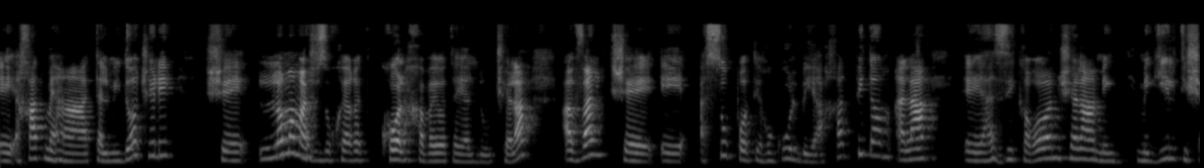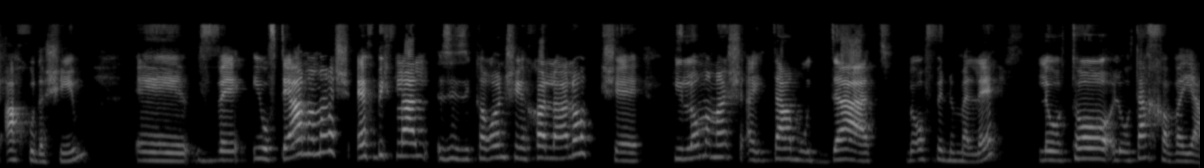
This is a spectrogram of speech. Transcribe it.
אה, אחת מהתלמידות שלי שלא ממש זוכרת כל חוויות הילדות שלה אבל כשעשו פה תרגול ביחד פתאום עלה אה, הזיכרון שלה מגיל תשעה חודשים אה, והיא הופתעה ממש איך בכלל זה זיכרון שיכול לעלות כש... היא לא ממש הייתה מודעת באופן מלא לאותו, לאותה חוויה.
